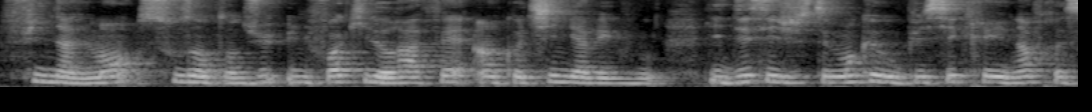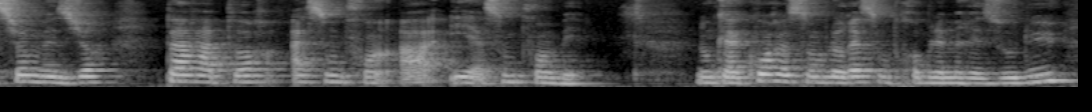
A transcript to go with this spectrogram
finalement, sous-entendu, une fois qu'il aura fait un coaching avec vous. L'idée, c'est justement que vous puissiez créer une offre sur mesure par rapport à son point A et à son point B. Donc à quoi ressemblerait son problème résolu?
